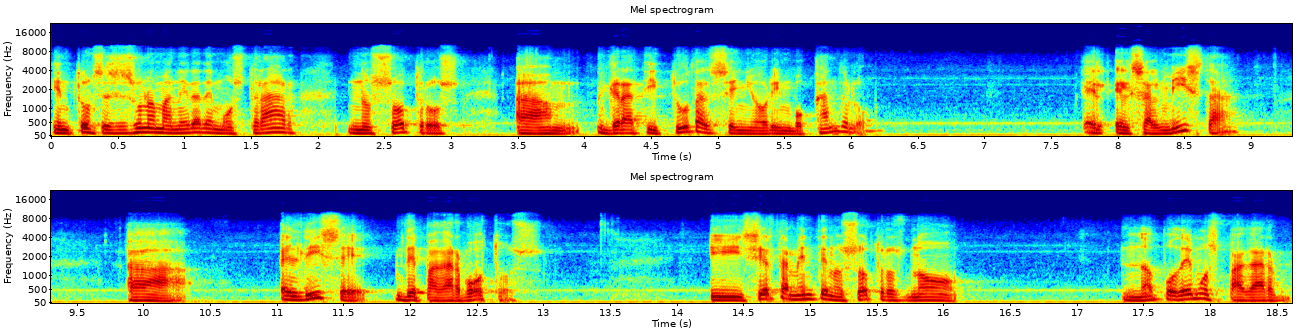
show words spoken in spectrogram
entonces es una manera de mostrar nosotros gratitud al Señor invocándolo el, salmista, ah, él dice de pagar votos. Y ciertamente nosotros no, no podemos pagar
